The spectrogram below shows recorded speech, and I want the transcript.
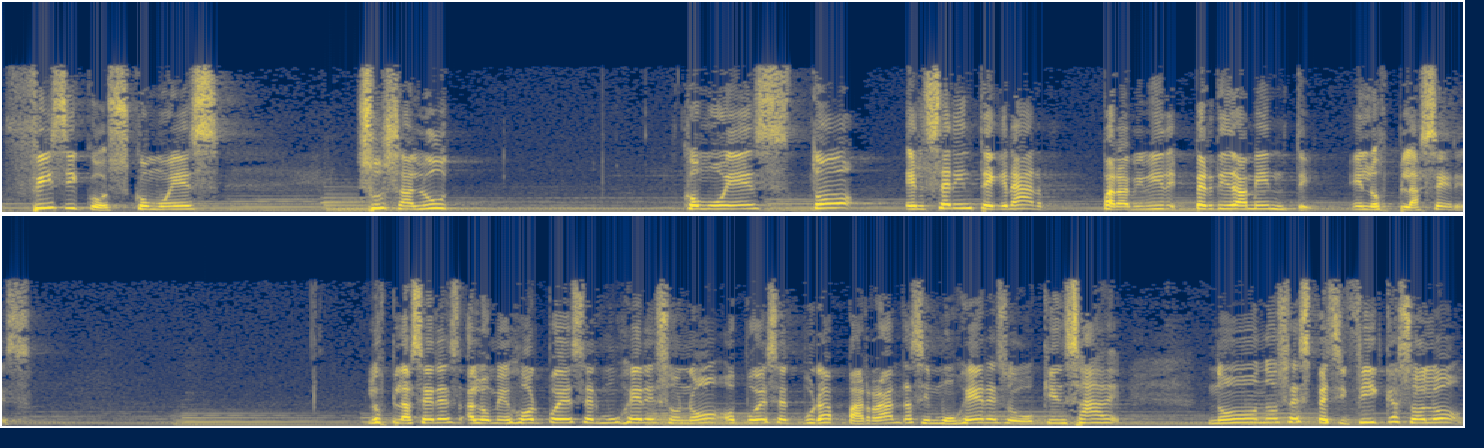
físicos, como es su salud, como es todo el ser integral para vivir perdidamente en los placeres. Los placeres a lo mejor puede ser mujeres o no, o puede ser pura parranda sin mujeres, o quién sabe. No, no se especifica, solo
